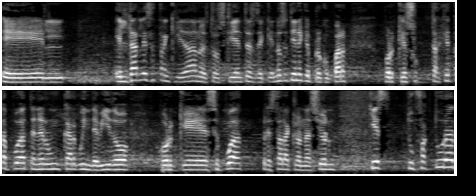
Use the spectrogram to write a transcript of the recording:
El, el darle esa tranquilidad a nuestros clientes de que no se tiene que preocupar porque su tarjeta pueda tener un cargo indebido, porque se pueda prestar a clonación, que es tu factura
